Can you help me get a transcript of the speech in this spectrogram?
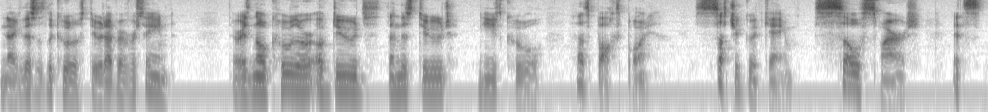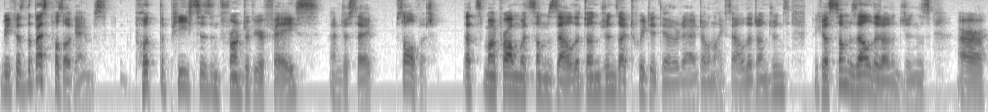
Like this is the coolest dude I've ever seen. There is no cooler of dudes than this dude. And he's cool. That's Box Boy. Such a good game. So smart. It's because the best puzzle games put the pieces in front of your face and just say, solve it. That's my problem with some Zelda dungeons. I tweeted the other day I don't like Zelda dungeons because some Zelda dungeons are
